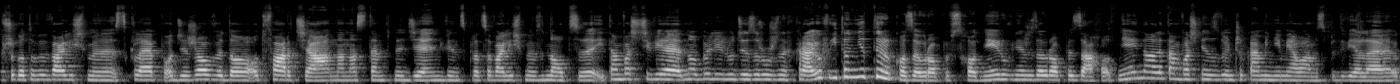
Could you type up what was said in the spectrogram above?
Przygotowywaliśmy sklep odzieżowy do otwarcia na następny dzień, więc pracowaliśmy w nocy i tam właściwie no, byli ludzie z różnych krajów i to nie tylko z Europy Wschodniej, również z Europy Zachodniej, no ale tam właśnie z Duńczykami nie miałam zbyt wiele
